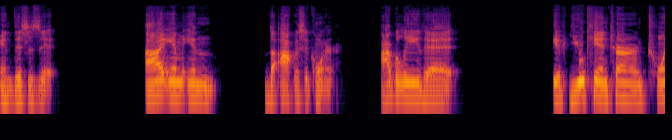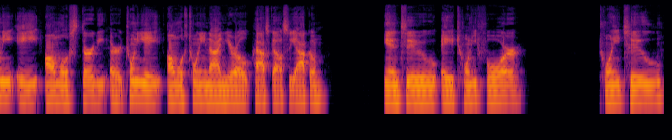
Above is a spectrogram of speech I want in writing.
and this is it. I am in the opposite corner. I believe that if you can turn 28, almost 30, or 28, almost 29 year old Pascal Siakam into a 24, 22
